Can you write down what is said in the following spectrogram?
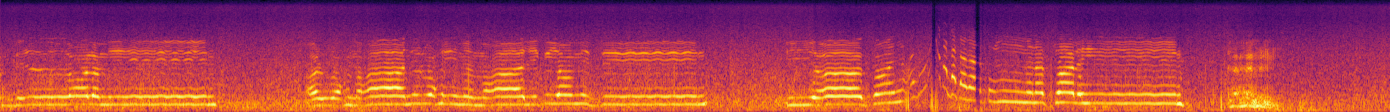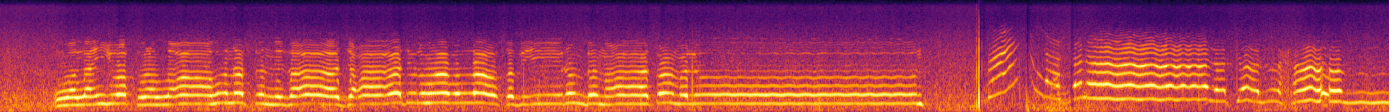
رب العالمين. الرحمن الرحيم مالك يوم الدين. إياك من الصالحين ولن يؤخر الله نفسا إذا جاء والله خبير بما تعملون. ربنا لك الحمد.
